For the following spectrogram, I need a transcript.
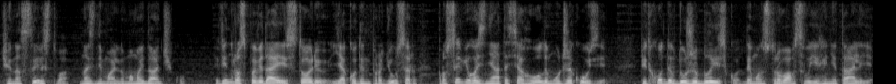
чи насильства на знімальному майданчику? Він розповідає історію, як один продюсер просив його знятися голим у джакузі, підходив дуже близько, демонстрував свої геніталії,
